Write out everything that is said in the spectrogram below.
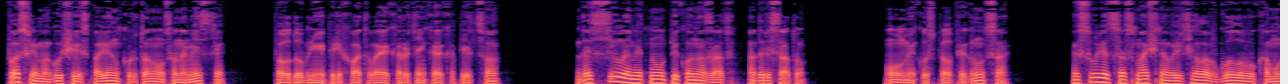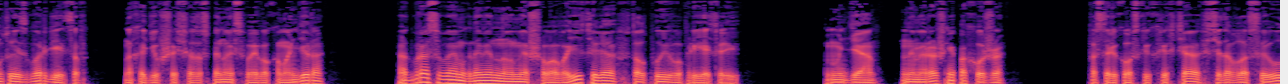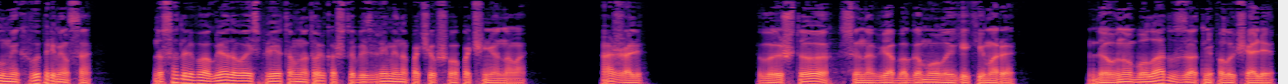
После могучий исполин крутанулся на месте, поудобнее перехватывая коротенькое копьецо, да с силой метнул пику назад, адресату. Улмик успел пригнуться, и с улицы смачно влетела в голову кому-то из гвардейцев, находившихся за спиной своего командира, отбрасывая мгновенно умершего воителя в толпу его приятелей. «Мдя, на мираж не похоже». По-стариковски кряхтя, седовласый Улмик выпрямился, досадливо оглядываясь при этом на только что безвременно почившего подчиненного. «А жаль». «Вы что, сыновья богомола и кикиморы, давно булат взад не получали?»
